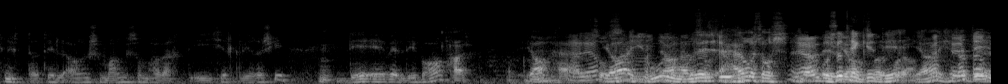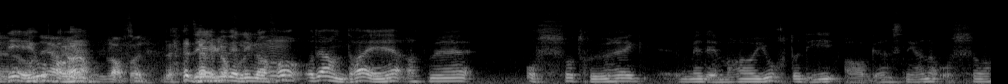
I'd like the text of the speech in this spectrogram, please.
knytta til arrangement som har vært i kirkelig regi. Mm. Det er veldig bra. Her. Ja, her, Her, oss. ja, jo, jo, her hos oss. hos. Og så er tenker jeg det, ja, ikke sant? det, det er jo bare det er vi veldig glad for. Og det andre er at vi også, tror jeg, med det vi har gjort, og de avgrensningene, også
